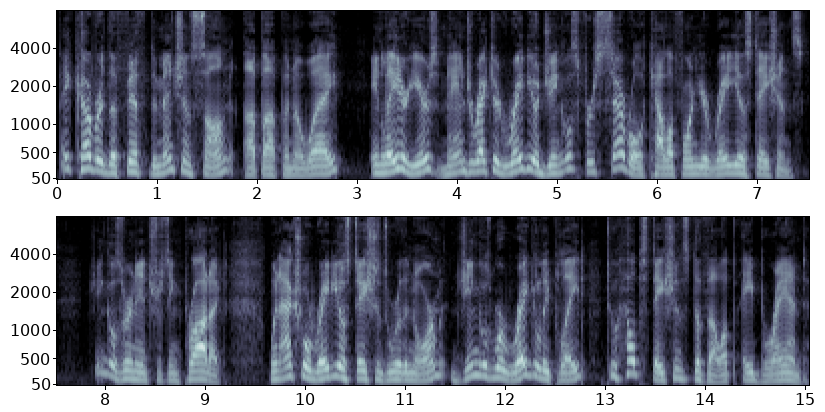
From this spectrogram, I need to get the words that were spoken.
They covered the Fifth Dimension song, Up, Up, and Away. In later years, Mann directed radio jingles for several California radio stations. Jingles are an interesting product. When actual radio stations were the norm, jingles were regularly played to help stations develop a brand.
